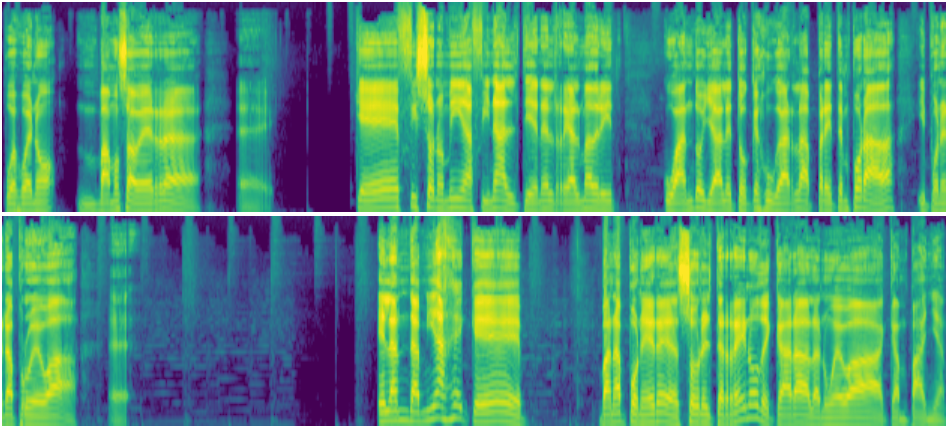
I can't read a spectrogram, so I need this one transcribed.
pues bueno, vamos a ver eh, eh, qué fisonomía final tiene el Real Madrid cuando ya le toque jugar la pretemporada y poner a prueba eh, el andamiaje que van a poner sobre el terreno de cara a la nueva campaña.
